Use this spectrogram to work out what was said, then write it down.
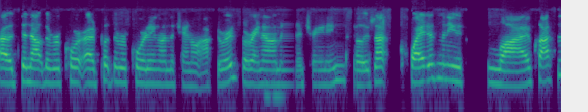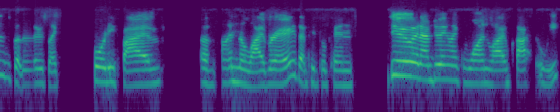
I would send out the record. I'd put the recording on the channel afterwards. But right now I'm mm-hmm. in a training, so there's not quite as many live classes, but there's like 45 of in the library that people can do, and I'm doing like one live class a week.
